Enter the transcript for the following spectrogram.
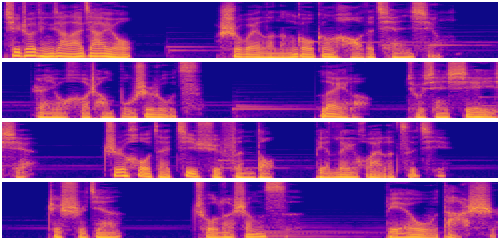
汽车停下来加油。是为了能够更好的前行，人又何尝不是如此？累了就先歇一歇，之后再继续奋斗，别累坏了自己。这世间，除了生死，别无大事。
